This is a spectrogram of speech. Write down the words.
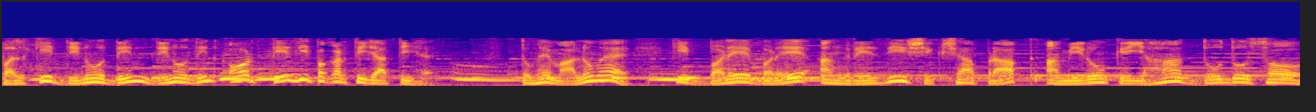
बल्कि दिनों दिन दिनों दिन और तेज़ी पकड़ती जाती है। तुम्हें मालूम है कि बड़े बड़े अंग्रेज़ी शिक्षा प्राप्त अमीरों के यहाँ दो दो सौ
